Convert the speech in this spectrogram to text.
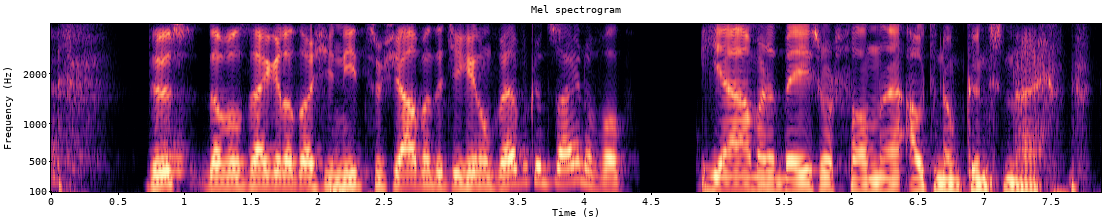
dus dat wil zeggen dat als je niet sociaal bent, dat je geen ontwerper kunt zijn, of wat? Ja, maar dan ben je een soort van eh, autonoom kunstenaar.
